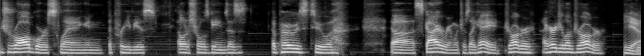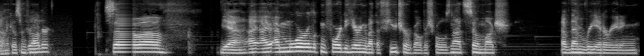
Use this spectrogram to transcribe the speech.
Draugr slang in the previous Elder Scrolls games, as opposed to uh, uh, Skyrim, which was like, "Hey, Draugr, I heard you love Draugr. You Yeah. want to kill some Draugr?" So, uh, yeah, I, I, I'm more looking forward to hearing about the future of Elder Scrolls, not so much of them reiterating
